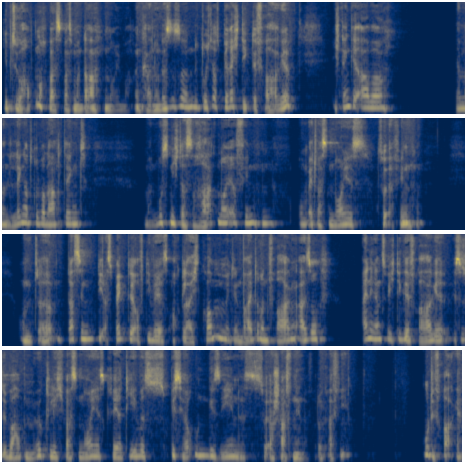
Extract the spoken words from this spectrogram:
gibt es überhaupt noch was, was man da neu machen kann? Und das ist eine durchaus berechtigte Frage. Ich denke aber, wenn man länger drüber nachdenkt, man muss nicht das Rad neu erfinden, um etwas Neues zu erfinden. Und äh, das sind die Aspekte, auf die wir jetzt auch gleich kommen mit den weiteren Fragen. Also eine ganz wichtige Frage, ist es überhaupt möglich, was Neues, Kreatives, bisher Ungesehenes zu erschaffen in der Fotografie? Gute Frage.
